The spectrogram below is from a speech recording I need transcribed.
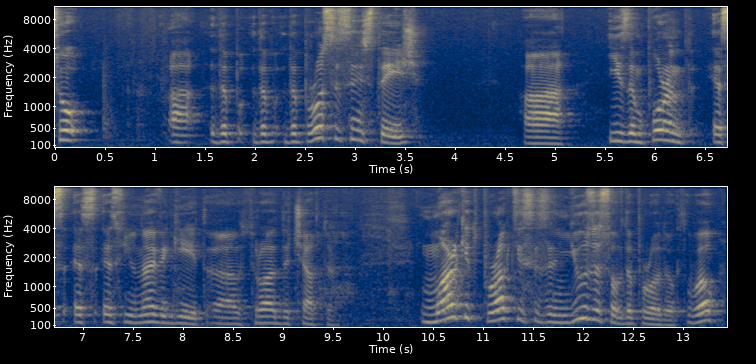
so uh, the, the, the processing stage uh, is important as, as, as you navigate uh, throughout the chapter. Market practices and uses of the product. Well,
